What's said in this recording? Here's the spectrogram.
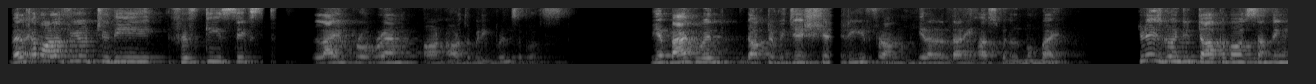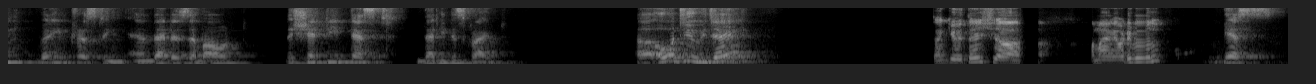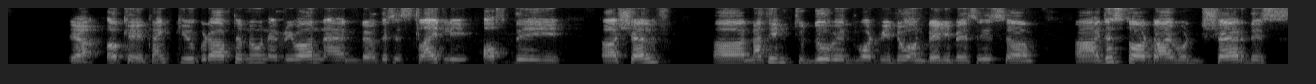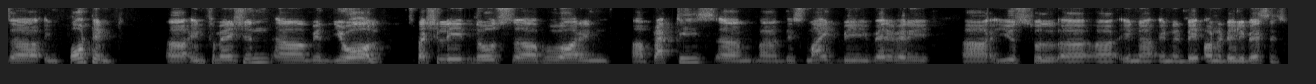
Welcome all of you to the 56th live program on orthopedic principles. We are back with Dr. Vijay Shetty from Hiranandani Hospital, Mumbai. Today is going to talk about something very interesting, and that is about the Shetty test that he described. Uh, over to you, Vijay. Thank you, Hitesh. Uh, am I audible? Yes. Yeah, okay. Thank you. Good afternoon, everyone. And uh, this is slightly off the uh, shelf, uh, nothing to do with what we do on daily basis. Um, uh, I just thought I would share this uh, important uh, information with you all, especially those who are in practice. Um, this might be very, very useful in, a, in a day, on a daily basis.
